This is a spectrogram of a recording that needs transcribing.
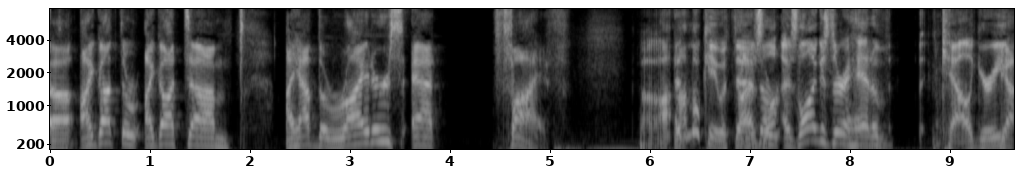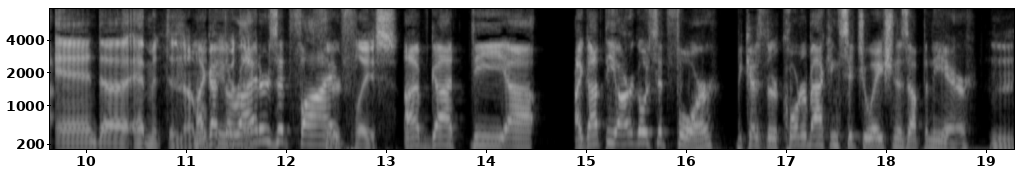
Uh, I got the I got um, I have the Riders at five. Uh, I'm okay with that as, long, as long as they're ahead of Calgary Yeah. and uh, Edmonton. I'm I okay got the with that. Riders at five. Third place. I've got the uh, I got the Argos at four because their quarterbacking situation is up in the air. Hmm.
